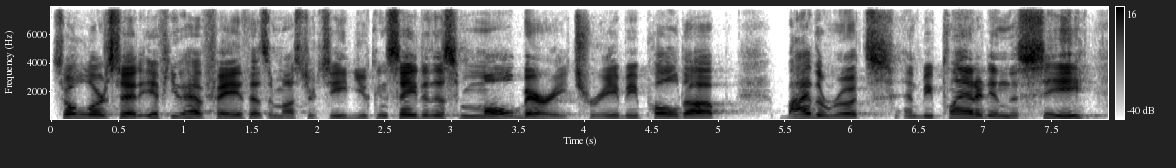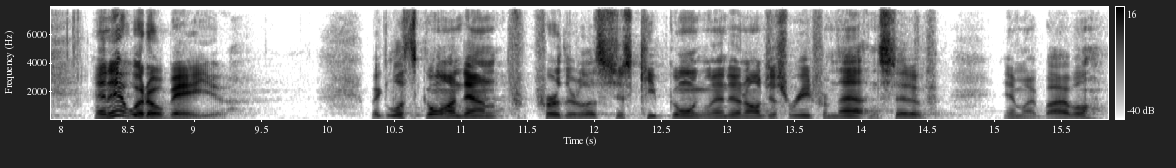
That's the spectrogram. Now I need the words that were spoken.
So the Lord said, If you have faith as a mustard seed, you can say to this mulberry tree, Be pulled up by the roots and be planted in the sea, and it would obey you. But let's go on down further. Let's just keep going, Linda, and I'll just read from that instead of in my Bible.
